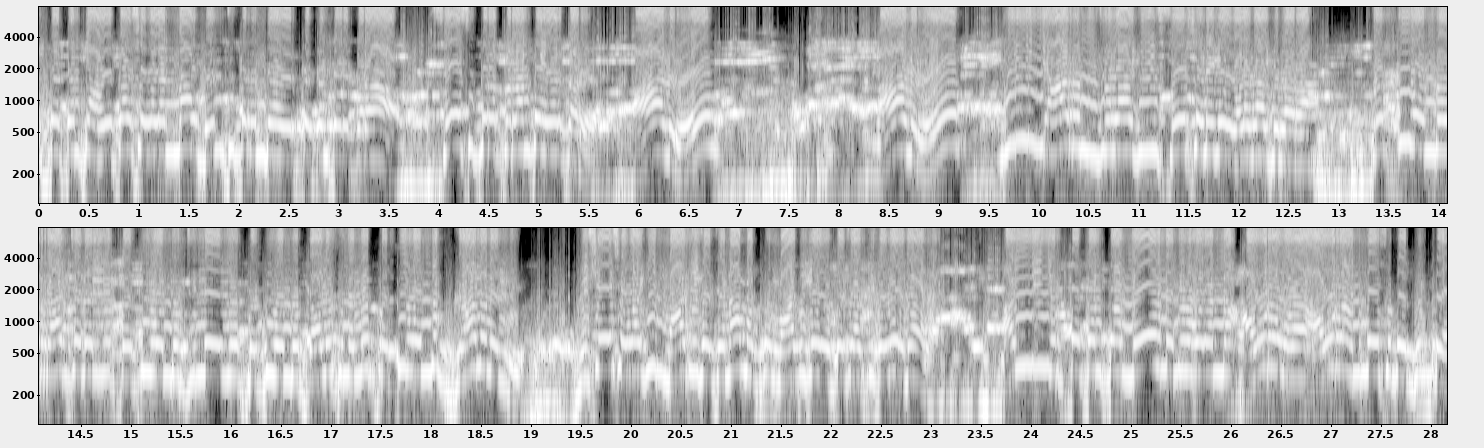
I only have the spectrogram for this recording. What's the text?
ಸಮುದಾಯದಲ್ಲಿರ್ತಕ್ಕಂಥ ಅವಕಾಶಗಳನ್ನ ವಂಚಿತರಿಂದ ಇರ್ತಕ್ಕಂಥವ್ರ ಪರ ಶೋಷಿತರ ಪರ ಅಂತ ಹೇಳ್ತಾರೆ. ಆದ್ರೆ ಆದ್ರೆ, ಇಲ್ಲಿ ಯಾರು ನಿಜವಾಗಿ ಶೋಷಣೆಗೆ ಒಳಗಾಗಿದಾರ? ಪ್ರತಿಯೊಂದು ರಾಜ್ಯದಲ್ಲಿ, ಪ್ರತಿಯೊಂದು ಜಿಲ್ಲೆಯಲ್ಲಿ, ಪ್ರತಿಯೊಂದು ತಾಲೂಕಿನಲ್ಲಿ, ಪ್ರತಿಯೊಂದು ಗ್ರಾಮದಲ್ಲಿ ವಿಶೇಷವಾಗಿ ಮಾದಿಗ ಜನ ಮತ್ತು ಮಾದಿಗ ಉಪಜಾತಿಗಳು ಇದಾವ. ಅಲ್ಲಿ ಇರ್ತಕ್ಕಂಥ ನೋವು ನಲಿವುಗಳನ್ನ ಅವರ ಅನುಭವಿಸದೆ ಬಿಟ್ರೆ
